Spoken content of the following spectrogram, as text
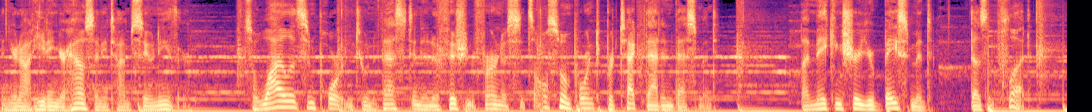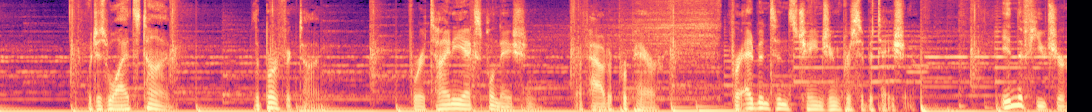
And you're not heating your house anytime soon either. So while it's important to invest in an efficient furnace, it's also important to protect that investment by making sure your basement doesn't flood. Which is why it's time, the perfect time, for a tiny explanation of how to prepare for Edmonton's changing precipitation. In the future,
